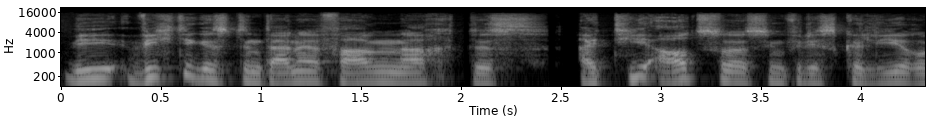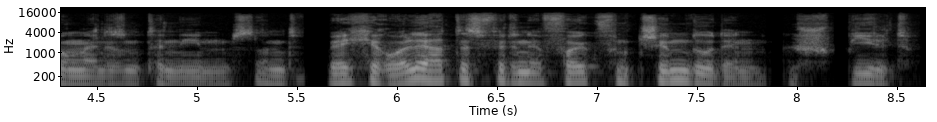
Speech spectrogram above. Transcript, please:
Wie wichtig ist in deiner Erfahrung nach das IT-Outsourcing für die Skalierung eines Unternehmens und welche Rolle hat das für den Erfolg von Jimdo denn gespielt?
